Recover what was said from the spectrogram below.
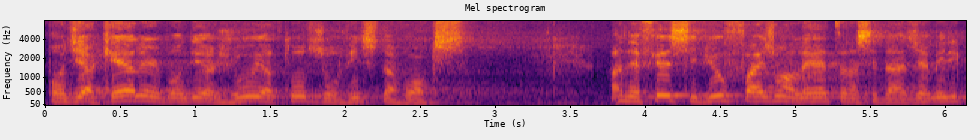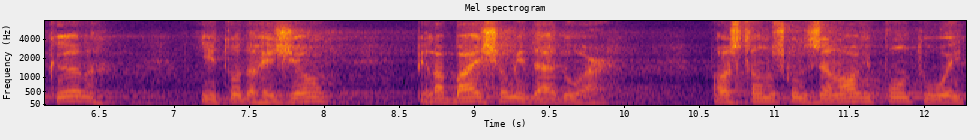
Bom dia, Keller. Bom dia, Ju, e a todos os ouvintes da Vox. A Defesa Civil faz um alerta na cidade de Americana e em toda a região pela baixa umidade do ar. Nós estamos com 19,8,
